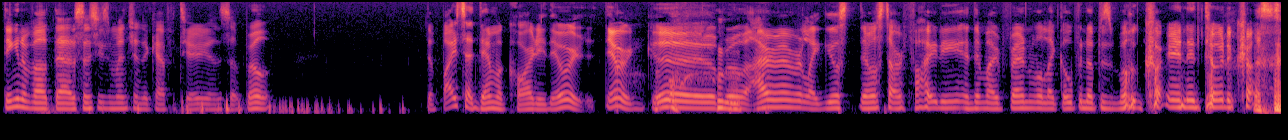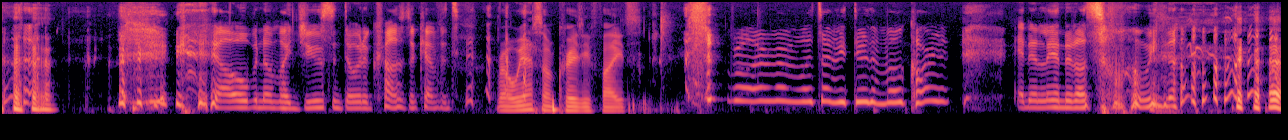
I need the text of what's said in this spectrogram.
Thinking about that, since she's mentioned the cafeteria and stuff, bro. The fights at Dan McCarty, they were they were good, bro. I remember like you'll they'll start fighting, and then my friend will like open up his milk carton and throw it across. I'll open up my juice and throw it across the cafeteria. Bro, we had some crazy fights. Bro, I remember one time he threw the milk carton and it landed on someone we know.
